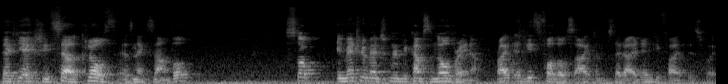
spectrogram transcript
that you actually sell, clothes as an example, stock inventory management becomes a no-brainer, right? At least for those items that are identified this way,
